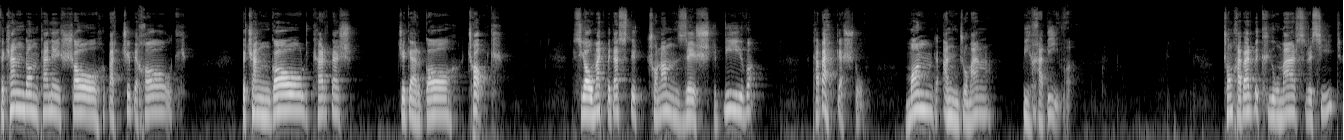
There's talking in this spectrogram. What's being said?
فکندان تن شاه بچه به خاک به چنگال کردش جگرگاه چاک. سیامک به دست چنان زشت دیو تبه گشت و ماند انجمن بی چون خبر به کیومرس رسید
